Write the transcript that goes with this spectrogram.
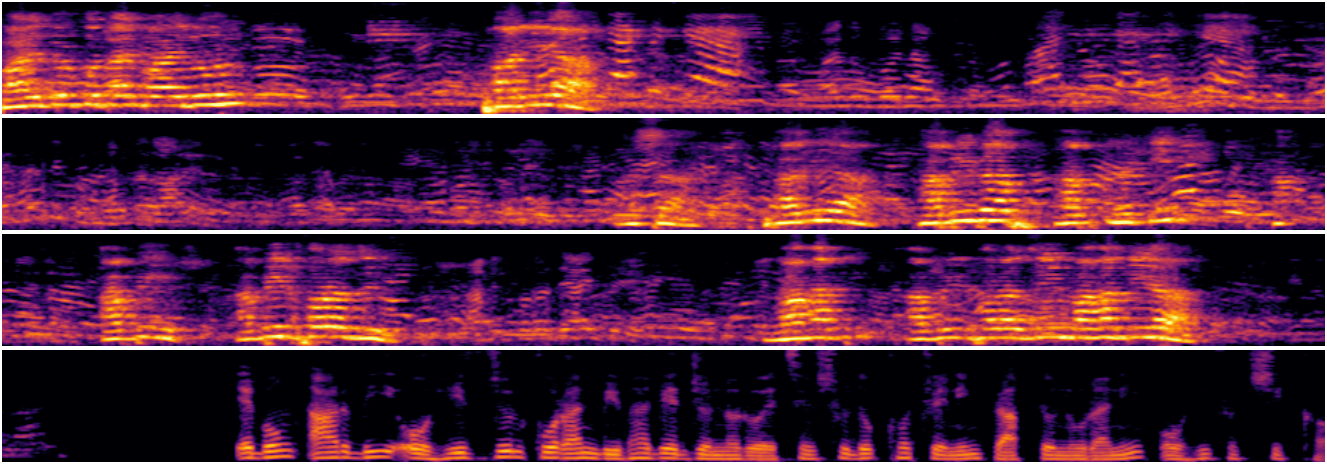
মাইদুল কোথায়? মাইদুল? ফারিয়া। আচ্ছা ফারিয়া। হাবিবা নাকি? আবির। আবির ফরাজি। মাহাদি আবির ফরাজি মাহাদিয়া। এবং আরবি ও হিফজুল কোরআন বিভাগের জন্য রয়েছে সুদক্ষ ট্রেনিং প্রাপ্ত নুরানি ও হিফজ শিক্ষক।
